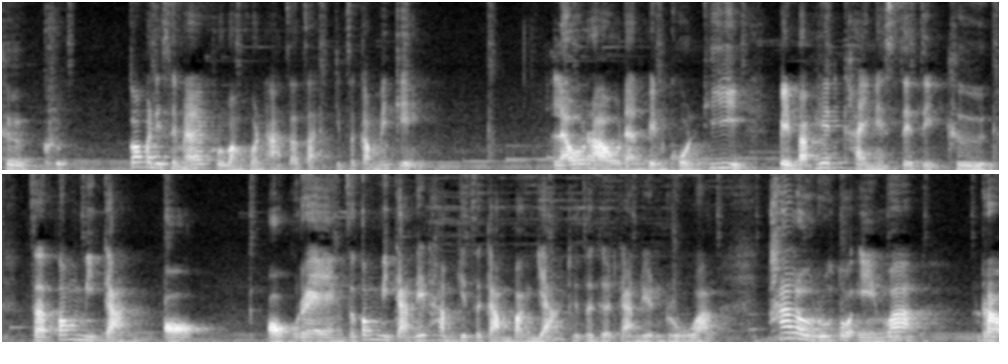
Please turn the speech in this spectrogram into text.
คือก็ปฏิเสธไม่ได้ครูบางคนอาจจะจัดกิจกรรมไม่เก่ง แล้วเราดันเป็นคนที่เป็นประเภท kinesthetic คือ จะต้องมีการออกออกแรงจะต้องมีการได้ทำกิจกรรมบางอย่าง ถึงจะเกิดการเรียนรู้อะถ้าเรารู้ตัวเองว่าเรา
